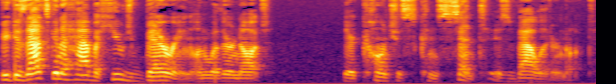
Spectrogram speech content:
because that's going to have a huge bearing on whether or not their conscious consent is valid or not.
